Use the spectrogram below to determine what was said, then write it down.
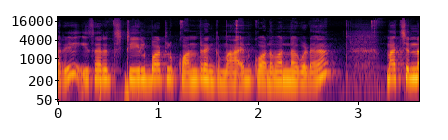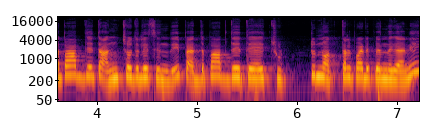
మరి. ఈసారి అయితే స్టీల్ బాటిల్ కొనరు ఇంకా మా ఆయన కొనమన్నా కూడా. మా చిన్న పాపది అయితే అంచు వదిలేసింది పెద్ద పాపది అయితే చుట్టూ నొత్తలు పడిపోయింది కానీ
